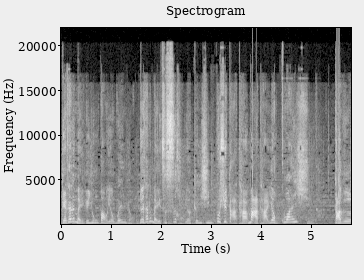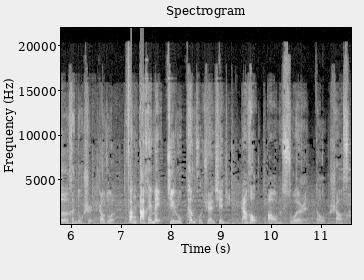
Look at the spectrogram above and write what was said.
给她的每个拥抱要温柔，对她的每一次嘶吼要真心，不许打她骂她，要关心她。大哥很懂事，照做了，放大黑妹进入喷火圈陷阱，然后把我们所有人都烧死了。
